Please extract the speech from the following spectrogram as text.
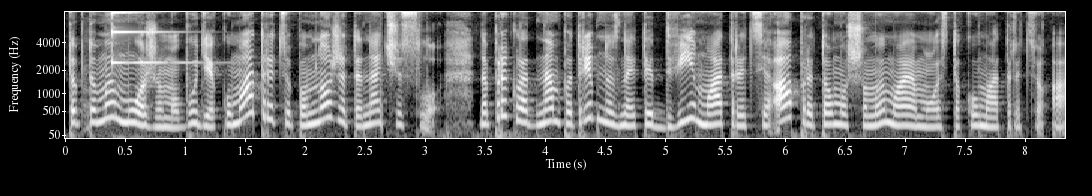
Тобто ми можемо будь-яку матрицю помножити на число. Наприклад, нам потрібно знайти дві матриці А, при тому, що ми маємо ось таку матрицю А.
